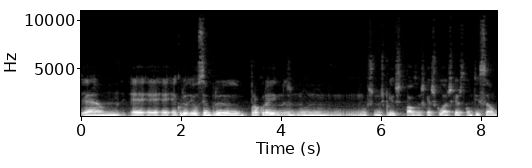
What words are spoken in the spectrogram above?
É, é, é, é, curioso. Eu sempre procurei nos, nos, nos, períodos de pausas, quer escolares, quer de competição,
